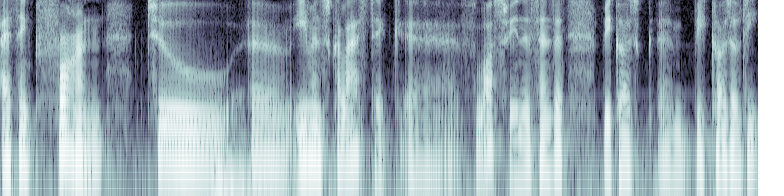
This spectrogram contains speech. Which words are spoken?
I think, foreign to uh, even scholastic uh, philosophy in the sense that because um, because of the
